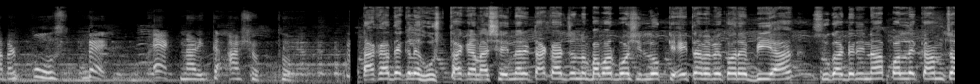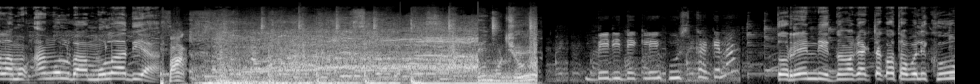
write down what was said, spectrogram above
আবার পোস্ট দেয় এক নারীতে আসক্ত। টাকা দেখলে হুশ থাকে না। সেই নারী টাকার জন্য বাবার বয়সী লোককে এটা ভেবে করে বিয়া সুগার ডেরি না পারলে কাম চালামু আঙুল বা মুলা দিয়া। বেরি দেখলেই হুশ থাকে না? তো রেন্ডি তোমাকে একটা কথা বলি খুব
